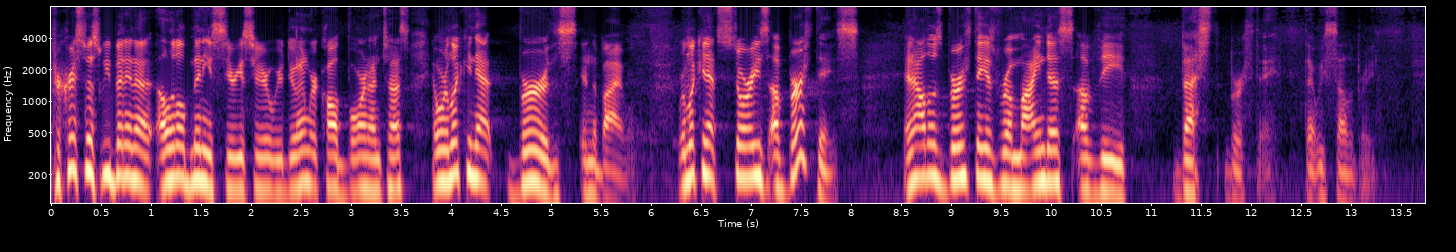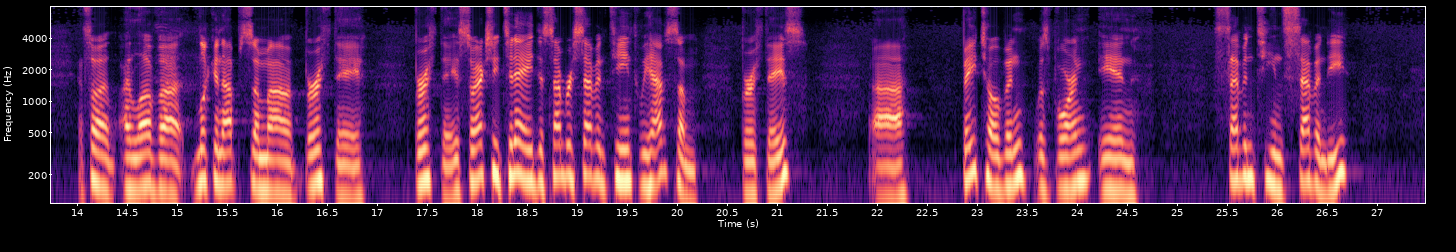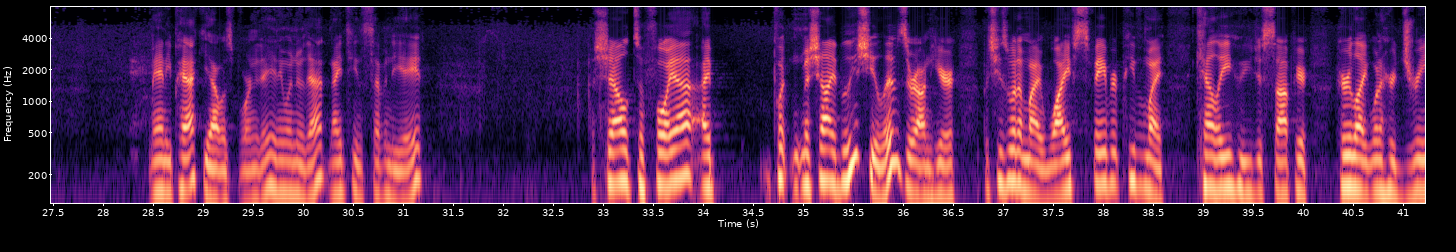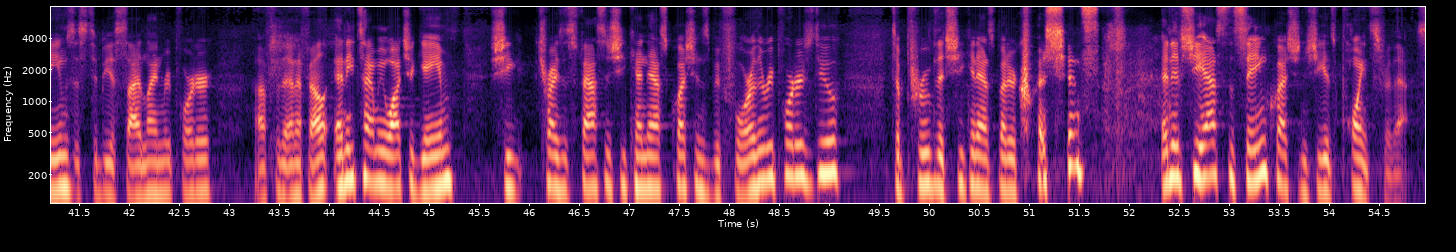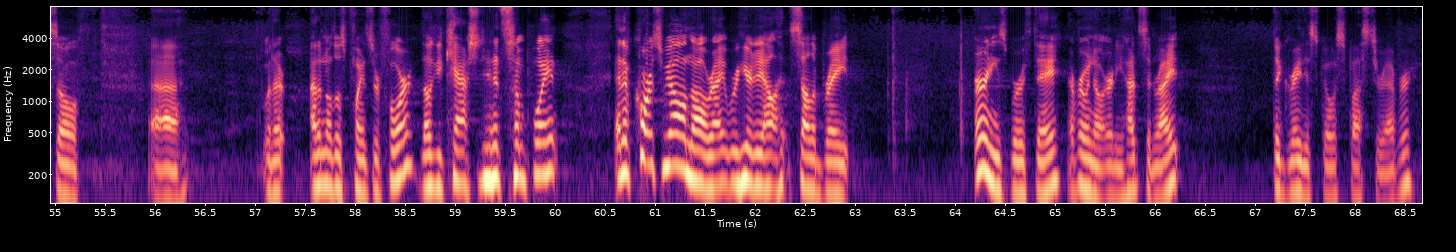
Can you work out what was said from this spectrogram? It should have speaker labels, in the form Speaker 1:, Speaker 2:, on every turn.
Speaker 1: for Christmas, we've been in a, a little mini series here we're doing. We're called Born Unto Us, and we're looking at births in the Bible. We're looking at stories of birthdays and how those birthdays remind us of the best birthday that we celebrate. And so I, I love uh, looking up some uh, birthday birthdays. So actually today, December 17th, we have some birthdays. Uh, Beethoven was born in 1770. Manny Pacquiao was born today. Anyone knew that? 1978. Michelle Tafoya, I put Michelle, I believe she lives around here, but she's one of my wife's favorite people. My Kelly, who you just saw up here, her like one of her dreams is to be a sideline reporter uh, for the NFL. Anytime we watch a game, she tries as fast as she can to ask questions before the reporters do to prove that she can ask better questions. and if she asks the same question, she gets points for that. So, uh, whether I don't know what those points are for. They'll get cashed in at some point. And of course, we all know, right? We're here to celebrate Ernie's birthday. Everyone know Ernie Hudson, right? The greatest Ghostbuster ever.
